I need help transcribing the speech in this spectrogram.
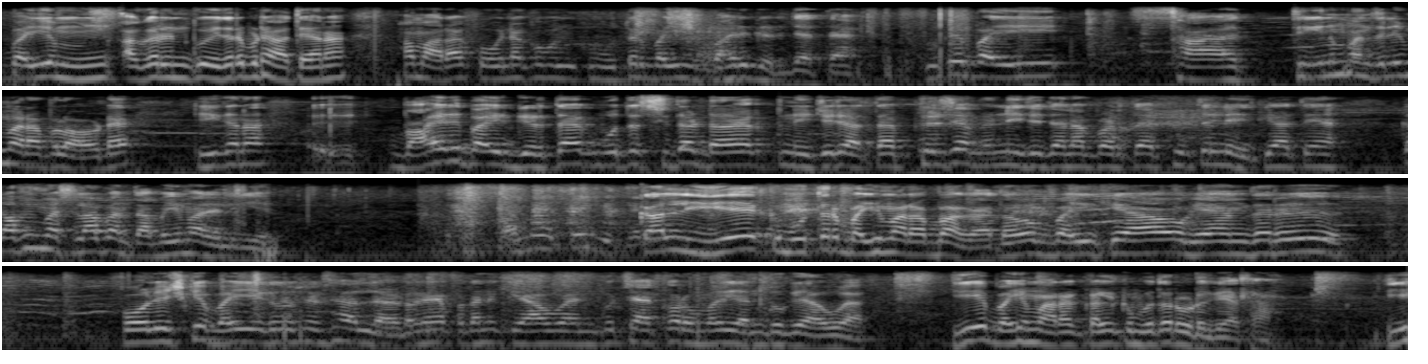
भाई हम अगर इनको इधर बिठाते हैं ना हमारा कोई ना कोई कबूतर भाई बाहर गिर जाता है। क्योंकि भाई तीन मंजिली हमारा प्लॉट है ठीक है ना? बाहर बाहर गिरता है कबूतर सीधा डायरेक्ट नीचे जाता है फिर से हमें नीचे जाना पड़ता है फिर से लेके आते हैं। काफ़ी मसला बनता है भाई हमारे लिए। कल ये कबूतर भाई हमारा भागा था वो भाई क्या हो गया अंदर? पॉलिश के भाई एक दूसरे के साथ लड़ रहे हैं पता नहीं क्या हुआ इनको चेक करो मरी इनको क्या हुआ। ये भाई हमारा कल कबूतर उड़ गया था। ये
